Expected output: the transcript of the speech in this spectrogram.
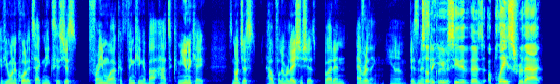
if you want to call it techniques, his just framework of thinking about how to communicate, it's not just helpful in relationships, but in everything. You know, business. So that included. you see that there's a place for that,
